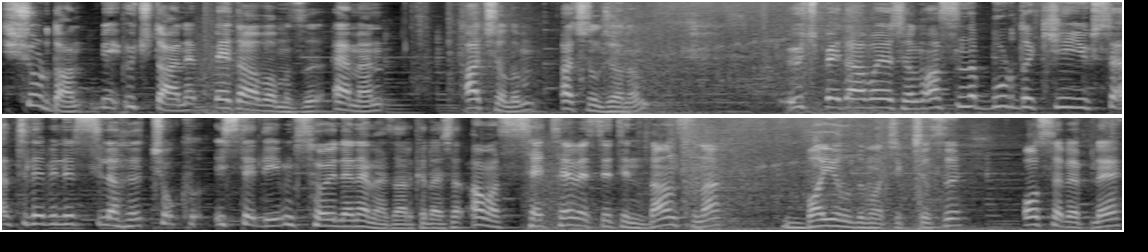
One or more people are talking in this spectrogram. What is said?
şuradan bir 3 tane bedavamızı hemen açalım. Açıl canım. 3 bedavaya açalım. Aslında buradaki yükseltilebilir silahı çok istediğim söylenemez arkadaşlar. Ama sete ve setin dansına bayıldım açıkçası. O sebeple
